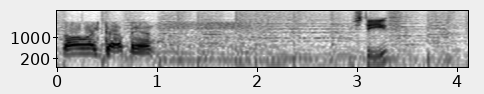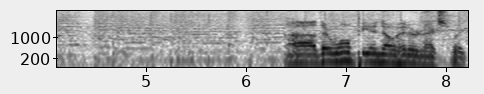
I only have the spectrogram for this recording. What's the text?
That's all I got, man. Steve? Uh, there won't be a no hitter next week.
